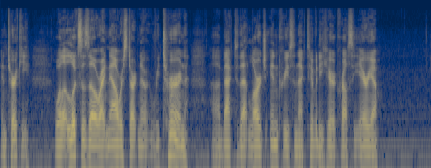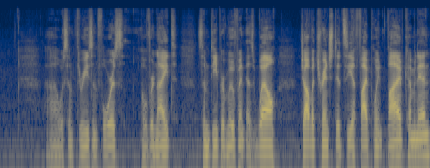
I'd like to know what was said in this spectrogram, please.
in Turkey. Well, it looks as though right now we're starting to return uh, back to that large increase in activity here across the area. Uh, with some threes and fours overnight, some deeper movement as well. Java Trench did see a 5.5 coming in,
